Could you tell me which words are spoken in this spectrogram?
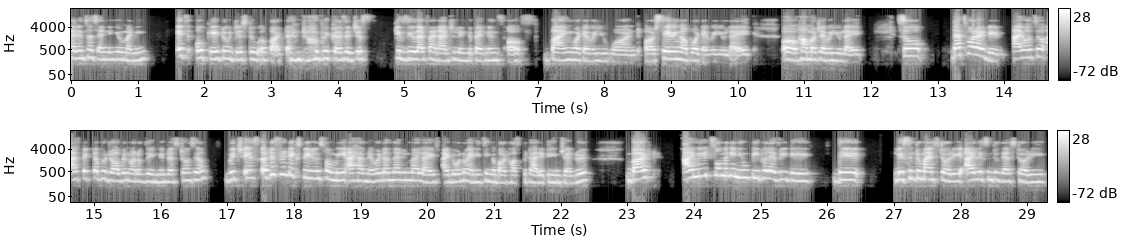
parents are sending you money, it's okay to just do a part-time job because it just gives you that financial independence of buying whatever you want or saving up whatever you like or how much ever you like. So that's what i did. I also i've picked up a job in one of the indian restaurants here which is a different experience for me. I have never done that in my life. I don't know anything about hospitality in general. But i meet so many new people every day. They listen to my story. I listen to their story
